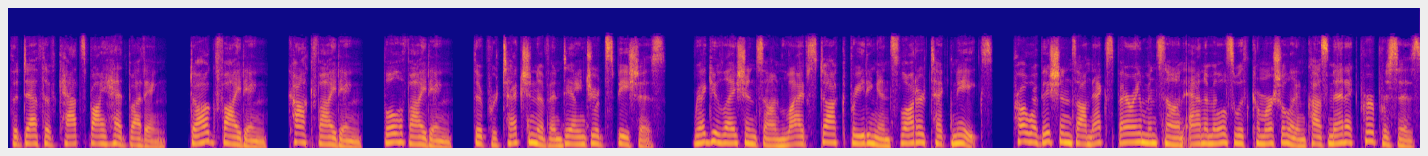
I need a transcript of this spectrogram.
The death of cats by headbutting, dog fighting, cockfighting, bullfighting, the protection of endangered species, regulations on livestock breeding and slaughter techniques, prohibitions on experiments on animals with commercial and cosmetic purposes,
